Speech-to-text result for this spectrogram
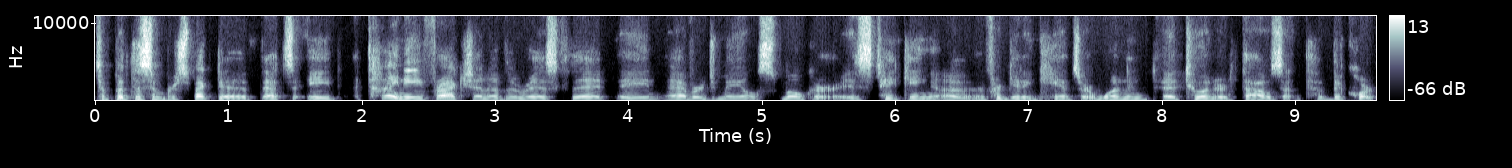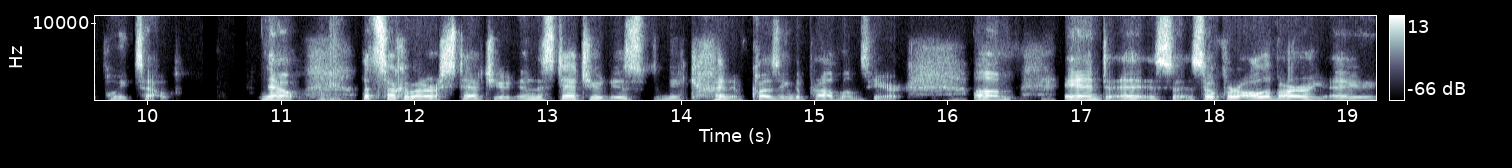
to put this in perspective, that's a, a, tiny fraction of the risk that an average male smoker is taking uh, for getting cancer, one in uh, 200,000th, the court points out. Now, let's talk about our statute. And the statute is kind of causing the problems here. Um, and uh, so, so, for all of our uh,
